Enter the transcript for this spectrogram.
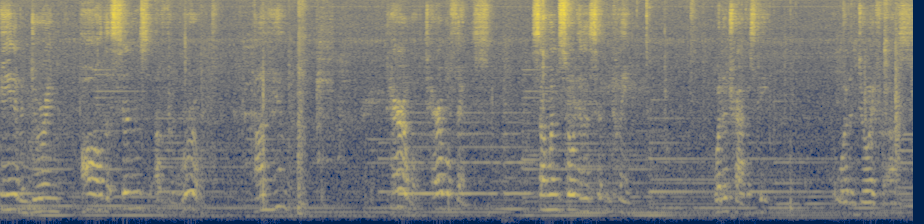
pain of enduring all the sins of the world on him. Terrible, terrible things. Someone so innocent and clean. What a travesty. But what a joy for us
